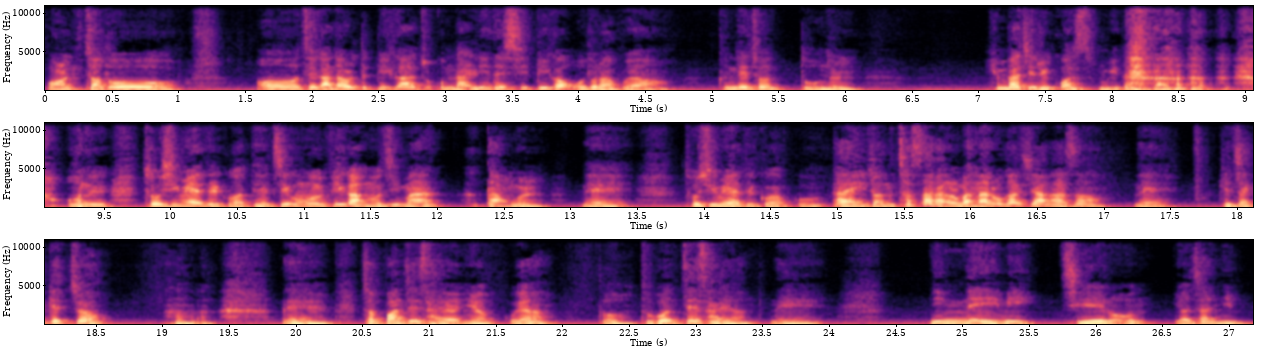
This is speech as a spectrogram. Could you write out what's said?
오늘 저도, 어, 제가 나올 때 비가 조금 날리듯이 비가 오더라고요. 근데 전 또 오늘 흰 바지를 입고 왔습니다. 오늘 조심해야 될 것 같아요. 지금은 비가 안 오지만 흙탕물, 네, 조심해야 될 것 같고. 다행히 저는 첫사랑을 만나러 가지 않아서, 네, 괜찮겠죠? 네, 첫 번째 사연이었고요. 또 두 번째 사연, 네, 닉네임이 지혜로운 여자님,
